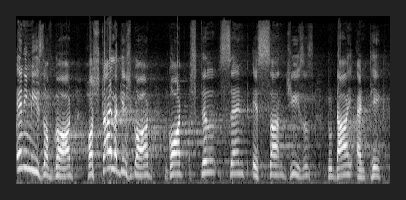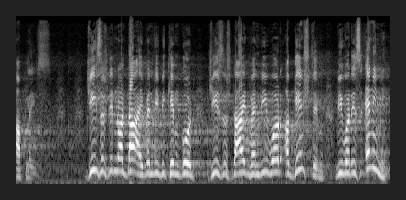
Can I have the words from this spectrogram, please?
enemies of God, hostile against God, God still sent His Son Jesus to die and take our place. Jesus did not die when we became good. Jesus died when we were against Him. We were His enemy.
